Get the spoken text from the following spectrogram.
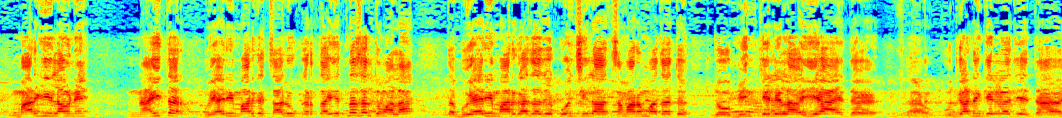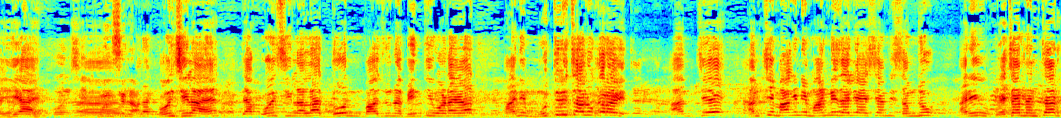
मार्गी लावणे. नाहीतर भुयारी मार्ग चालू करता येत नसेल तुम्हाला तर भुयारी मार्गाचा जो कोनशिला समारंभाचा तो जो बिन केलेला हे आहे द- उद्घाटन केलेला जे द- हे आहे कोनशिला. आहे. त्या कोनशिलाला दोन बाजूनं भिंती वडाव्यात आणि मुद्री चालू करावीत. आमचे आमची मागणी मान्य झाली अशी आम्ही समजू आणि याच्यानंतर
